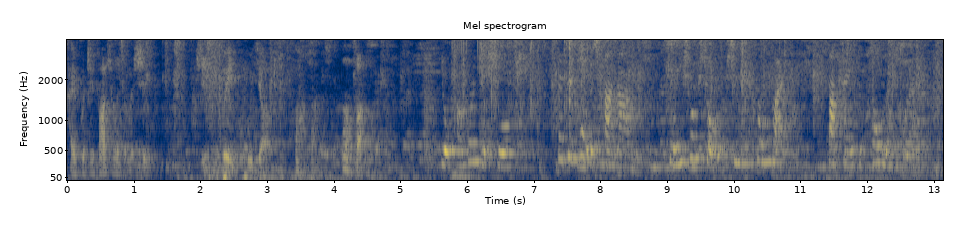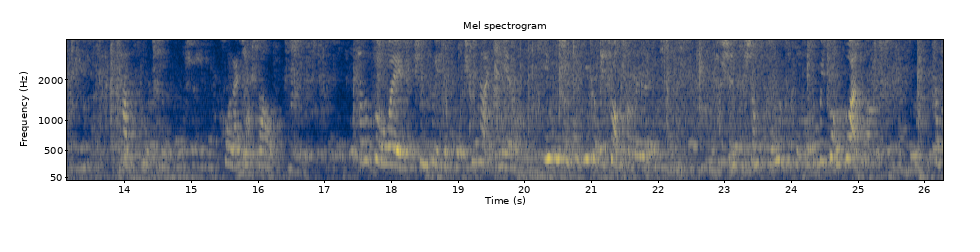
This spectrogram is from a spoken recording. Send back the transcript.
还不知发生了什么事，只一味呼叫“爸爸，爸爸”。有旁观者说，在最后的刹那，有一双手伸出窗外，把孩子抛了出来。他的父亲后来找到了，他的座位正对着火车那一面，几乎是第一个被撞上的人。他身体上所有的骨头都被撞断了，他的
